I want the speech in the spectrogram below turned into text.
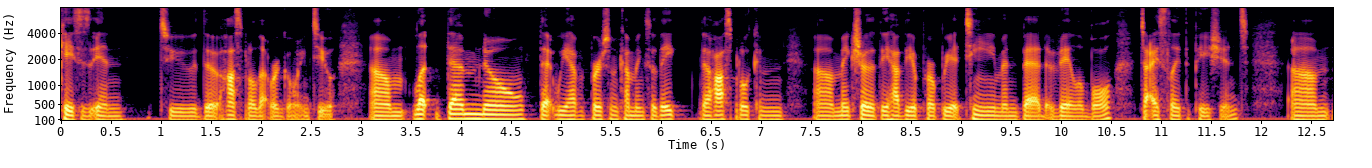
cases in to the hospital that we're going to. Um, let them know that we have a person coming, so they the hospital can um, make sure that they have the appropriate team and bed available to isolate the patient. Um,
